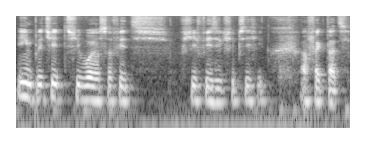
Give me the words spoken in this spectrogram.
Implicit și voi o să fiți și fizic și psihic afectați.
